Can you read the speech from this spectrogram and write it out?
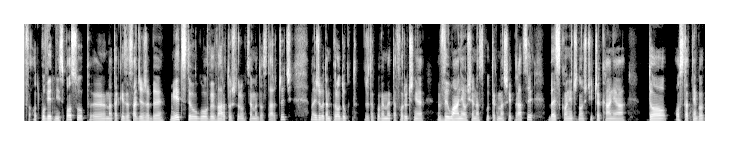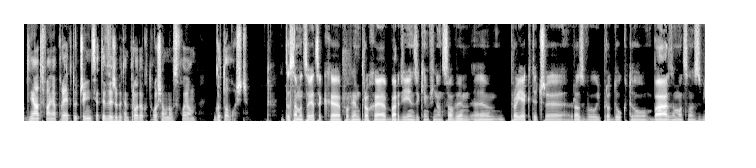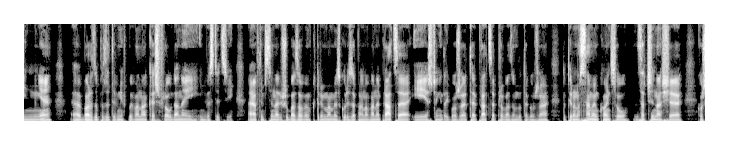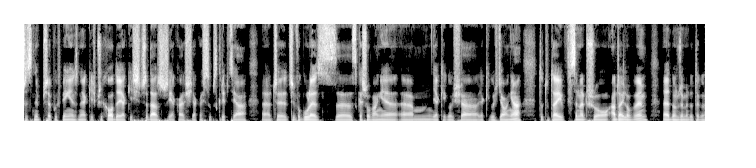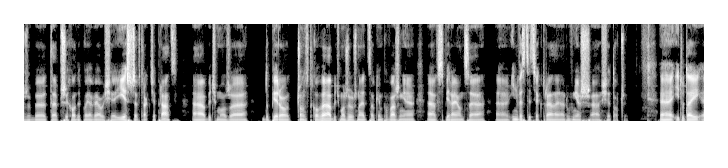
w odpowiedni sposób, e, na takiej zasadzie, żeby mieć z tyłu głowy wartość, którą chcemy dostarczyć, no i żeby ten produkt, że tak powiem metaforycznie, wyłaniał się na skutek naszej pracy bez konieczności czekania do ostatniego dnia trwania projektu czy inicjatywy, żeby ten produkt osiągnął swoją gotowość. To samo co Jacek powiem trochę bardziej językiem finansowym. Projekty czy rozwój produktu bardzo mocno zwinnie E, bardzo pozytywnie wpływa na cash flow danej inwestycji. E, w tym scenariuszu bazowym, w którym mamy z góry zaplanowane prace i jeszcze nie daj Boże, te prace prowadzą do tego, że dopiero na samym końcu zaczyna się korzystny przepływ pieniężny, jakieś przychody, jakieś sprzedaż, jakaś, jakaś subskrypcja, e, czy, czy w ogóle skeszowanie jakiegoś, jakiegoś działania, to tutaj w scenariuszu agile'owym dążymy do tego, żeby te przychody pojawiały się jeszcze w trakcie prac, być może dopiero cząstkowe, a być może już nawet całkiem poważnie e, wspierające e, inwestycje, która również e, się toczy. I tutaj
